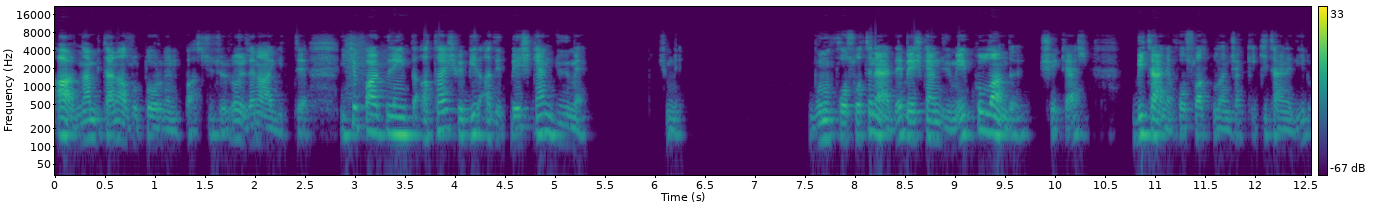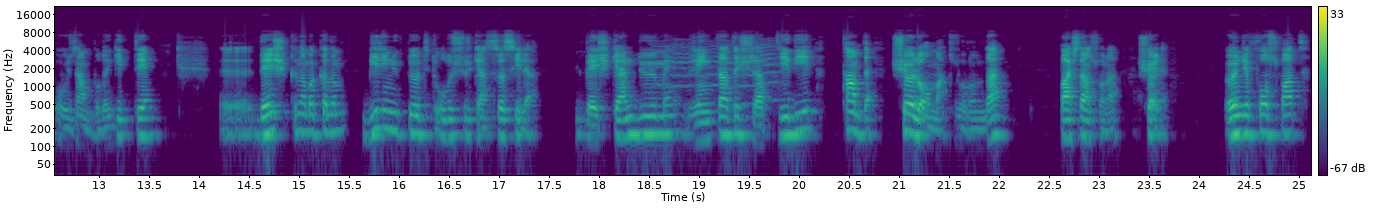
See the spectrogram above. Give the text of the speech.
Ardından bir tane azotlu organik baz çiziyoruz. O yüzden A gitti. İki farklı renkte ataş ve bir adet beşgen düğme. Şimdi bunun fosfatı nerede? Beşgen düğmeyi kullandı şeker. Bir tane fosfat kullanacak. iki tane değil. O yüzden bu da gitti. Ee, D şıkkına bakalım. Bir nükleotit oluştururken sırasıyla beşgen düğme, renkli ateş, raptiye değil. Tam da şöyle olmak zorunda. Baştan sona şöyle. Önce fosfat,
